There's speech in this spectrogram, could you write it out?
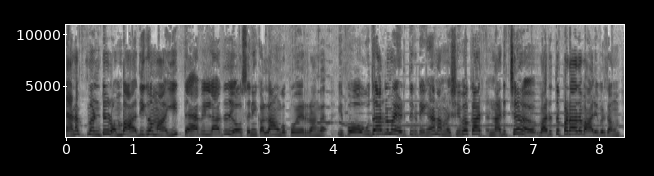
நினப்பு வந்துட்டு ரொம்ப அதிகமாகி தேவையில்லாத யோசனைக்கெல்லாம் அவங்க போயிடுறாங்க. இப்போ உதாரணமாக எடுத்துக்கிட்டிங்கன்னா நம்ம சிவகார் நடித்த வருத்தப்படாத வாலிபர் சங்கம்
